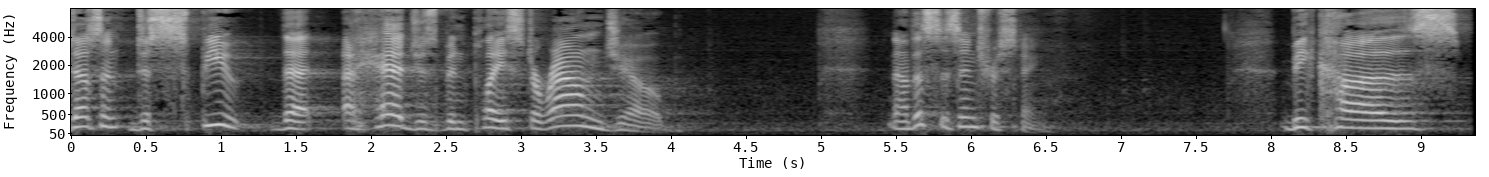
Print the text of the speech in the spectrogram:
doesn't dispute that a hedge has been placed around Job. Now, this is interesting because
